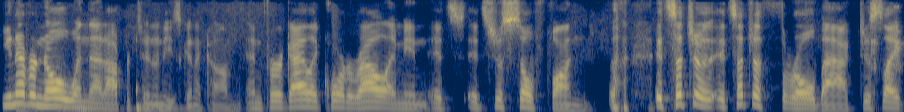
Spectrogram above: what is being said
you never know when that opportunity is going to come. And for a guy like Cordarrelle, I mean, it's it's just so fun. it's such a it's such a throwback, just like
